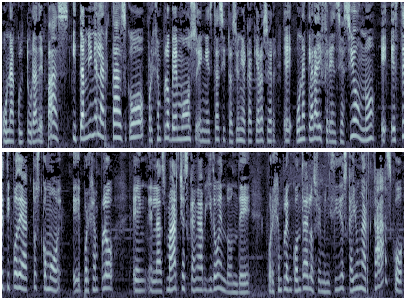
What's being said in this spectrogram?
una cultura de paz. Y también el hartazgo, por ejemplo, vemos en esta situación, y acá quiero hacer eh, una clara diferenciación, ¿no? Eh, este tipo de actos como, por ejemplo, en, en, las marchas que han habido en donde, por ejemplo, en contra de los feminicidios, que hay un hartazgo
